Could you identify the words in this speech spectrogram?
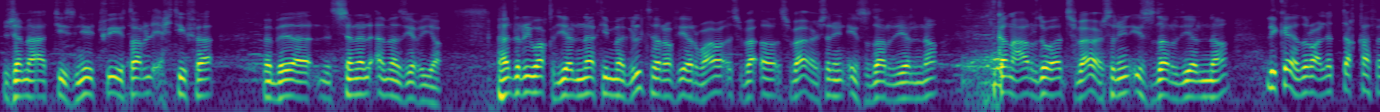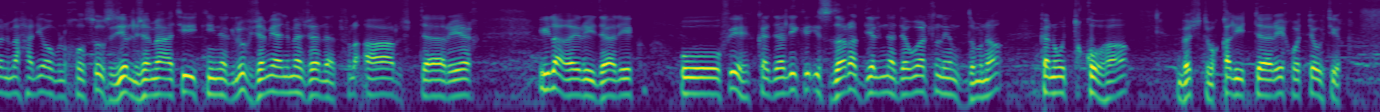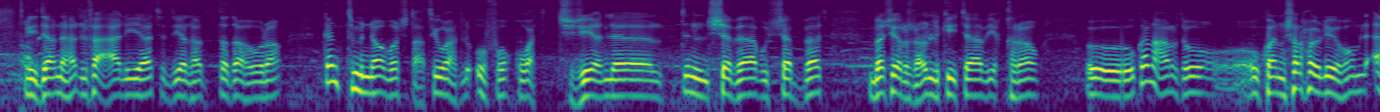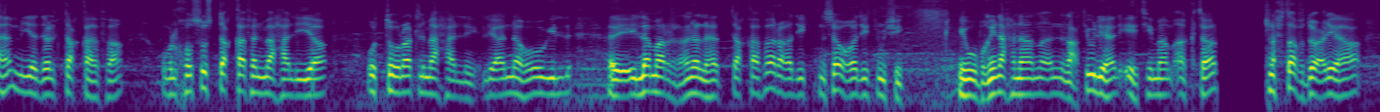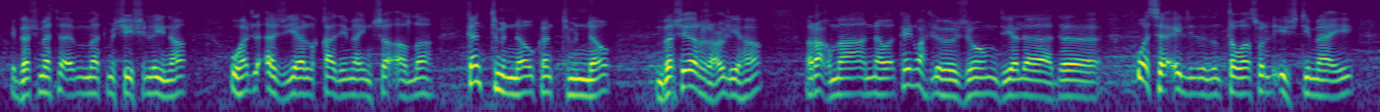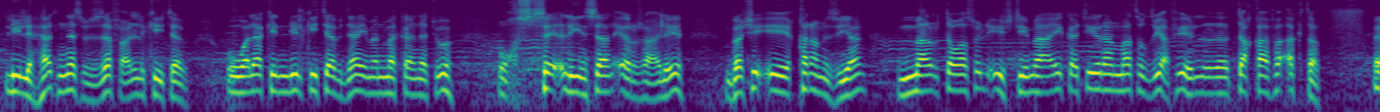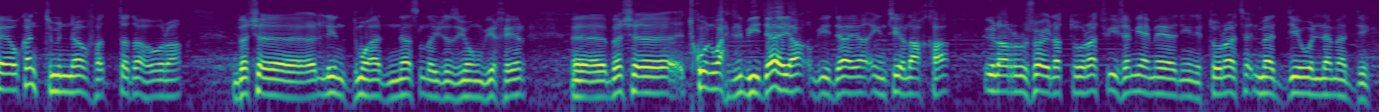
جماعة تيزنيت في إطار الاحتفاء بالسنة الأمازيغية. هذا الرواق ديالنا كما قلت راه فيه 27 إصدار ديالنا. كنعرضوا هاد 27 إصدار ديالنا اللي كيهضروا على الثقافة المحلية وبالخصوص ديال الجماعه تيناقلوا في جميع المجالات في الأرض في التاريخ إلى غير ذلك. وفيه كذلك إصدارات ديال الندوات اللي نظمنا كنوثقوها باش تبقى لي التاريخ والتوثيق. إذا هذه الفعاليات ديال هذه التظاهرة كنتمناو باش تعطي واحد الأفق واحد التشجيع للشباب والشابات باش يرجعوا للكتاب يقراو وكنعرضوا وكنشرحوا لهم الأهمية ديال الثقافة وبالخصوص الثقافة المحلية والتراث المحلي لأنه إلا ما رجعنا لهذه الثقافة راه غادي تنسى وغادي تمشي. وبغينا حنا نعطيو لها الاهتمام أكثر. نحتفظوا عليها باش ما تمشيش لينا. وهاد الأجيال القادمة إن شاء الله كنتمناو كنتمناو باش يرجعوا ليها. رغم أنه كاين واحد الهجوم ديال وسائل التواصل الاجتماعي اللي لهات الناس بزاف على الكتاب. ولكن للكتاب دائما مكانته وخص الإنسان يرجع ليه باش يقرأ مزيان ما التواصل الاجتماعي كثيرا ما تضيع فيه الثقافة أكثر. آه، وكنتمناو في هذه التظاهره باش آه، اللي نظموا هاد الناس الله يجازيهم بخير آه، باش تكون واحد البداية بداية انطلاقة إلى الرجوع إلى التراث في جميع ميادين التراث المادي ولا مادي.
